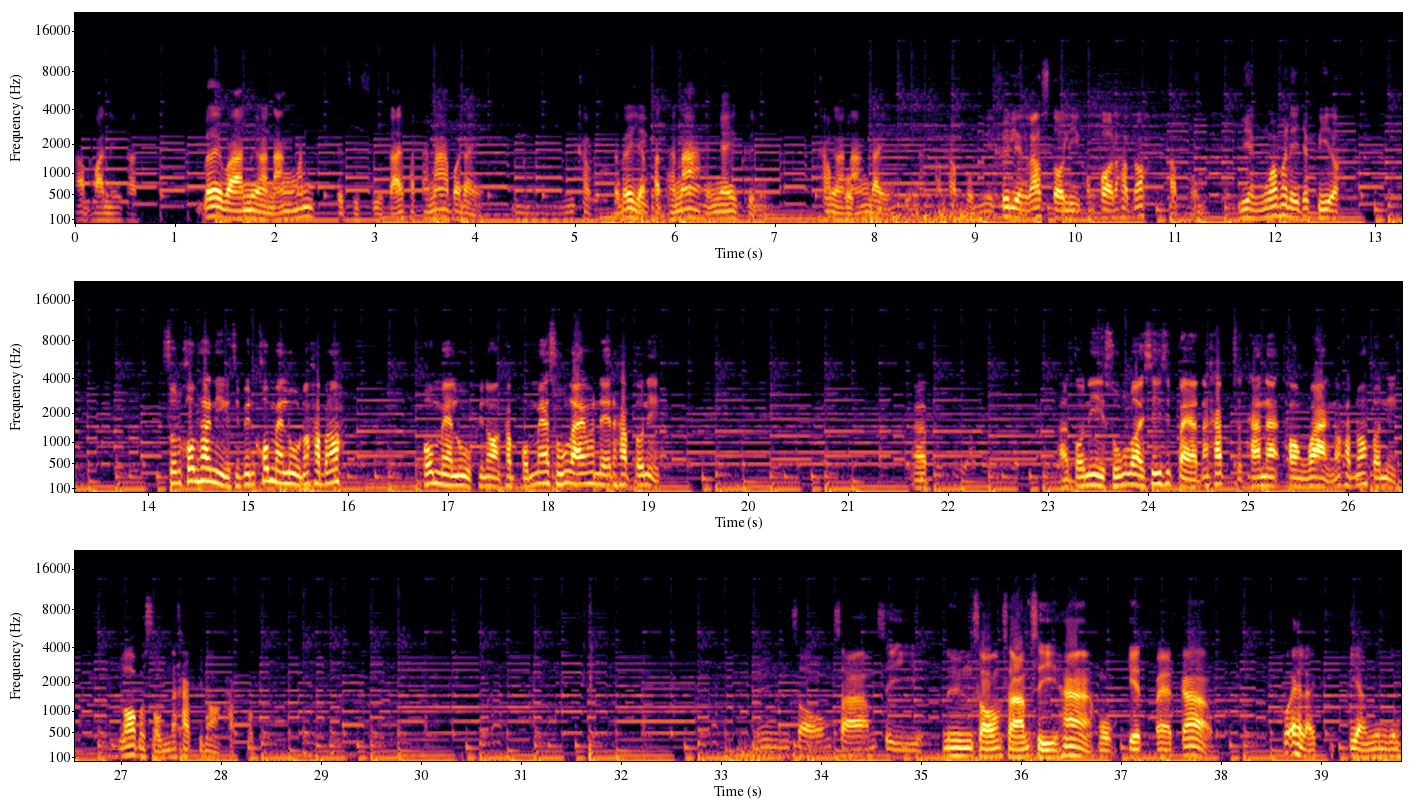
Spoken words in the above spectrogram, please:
ครับบานนี้ครับเลยว่าเนื้อหนังมันก็สิสู่สายพัฒนาบ่ได้อืมครับ ก็เลยอยากพัฒนาให้ใหญ่ขึ้นครับเนื้อผมหนังได้สินะครับครับผมนี่คือเรื่องเล่าสตอรี่ของพ่อนะครับเนาะครับผมเลี้ยงงัวมาได้จักปีหรอส่วนโคมทางนี้ก็สิเป็นโคมแม่ลูกเนาะครับเนาะโคมแม่ลูกพี่น้องครับผมแม่สูงหลายพันเดนะครับตัวนี้เอ่ออ่าตัวนี้สูง148นะครับ สถานะทองว่างเนาะครับเนาะตัวนี้รอผสมนะครับพี่น้องครับ สองสามสี่หนึ่งสองสามสี่ห้าหกเจ็ดแปดเก้าพวกไอ้ละเกี่ยงยินยิน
